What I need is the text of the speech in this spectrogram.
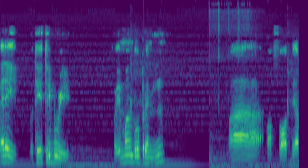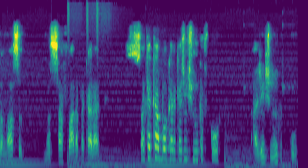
Pera aí, vou te retribuir. Foi mandou pra mim a, uma foto dela, nossa, uma safada pra caralho. Só que acabou, cara, que a gente nunca ficou. A gente nunca ficou.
